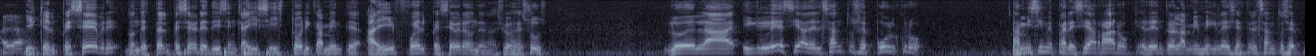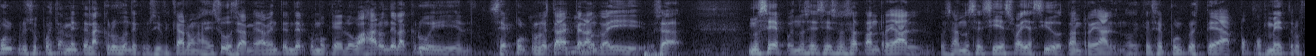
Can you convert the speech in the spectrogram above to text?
Allá. Y que el pesebre, donde está el pesebre, dicen que ahí sí, históricamente, ahí fue el pesebre donde nació Jesús. Lo de la iglesia del Santo Sepulcro, a mí sí me parecía raro que dentro de la misma iglesia esté el Santo Sepulcro y supuestamente la cruz donde crucificaron a Jesús. O sea, me daba a entender como que lo bajaron de la cruz y el sepulcro lo estaba esperando ahí. O sea, no sé, pues no sé si eso sea tan real. O sea, no sé si eso haya sido tan real, ¿no? que el sepulcro esté a pocos metros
